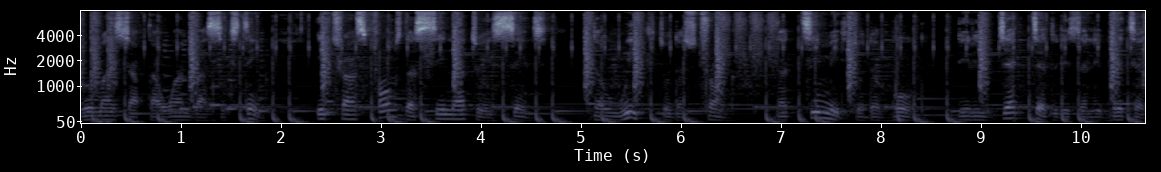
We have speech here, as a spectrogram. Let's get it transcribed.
Romans chapter 1, verse 16. It transforms the sinner to a saint, the weak to the strong, the timid to the bold, the rejected to the celebrated.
